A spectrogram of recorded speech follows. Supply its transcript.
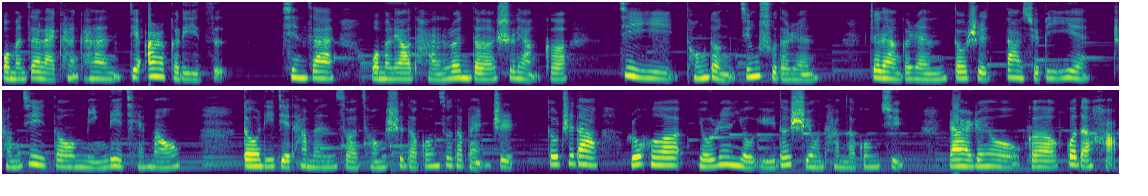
我们再来看看第二个例子。现在我们要谈论的是两个记忆同等精熟的人，这两个人都是大学毕业，成绩都名列前茅。都理解他们所从事的工作的本质，都知道如何游刃有余地使用他们的工具。然而，仍有个过得好，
